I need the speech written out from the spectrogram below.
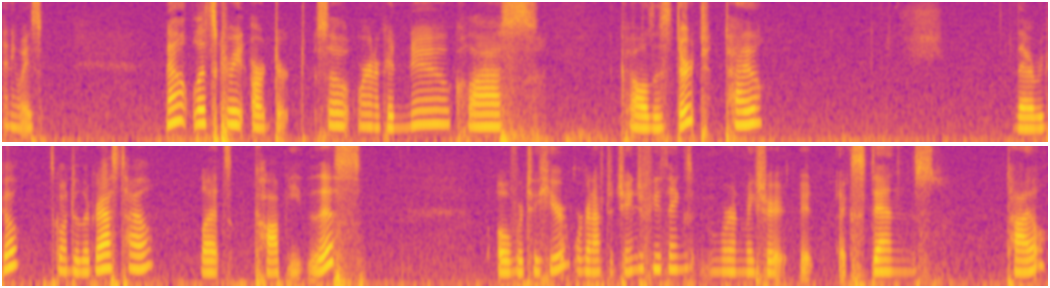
Anyways, now let's create our dirt. So we're to create a new class, call this dirt tile. There we go. Let's go into the grass tile. Let's copy this over to here. We're going to have to change a few things. We're to make sure it extends tile.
